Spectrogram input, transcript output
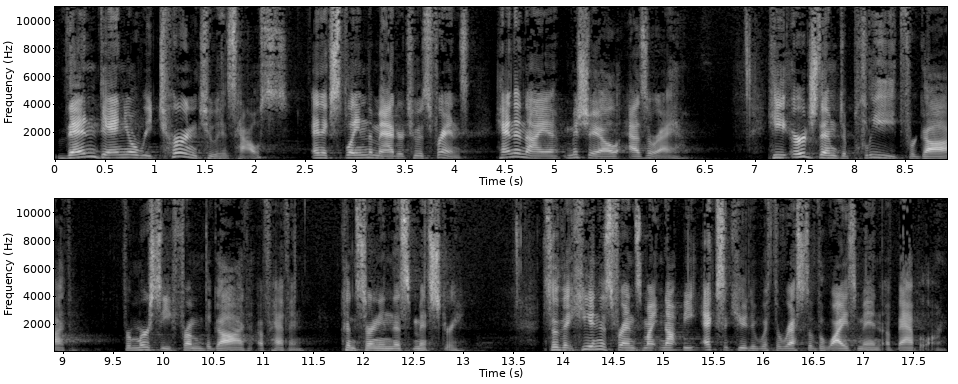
Then Daniel returned to his house and explained the matter to his friends, Hananiah, Mishael, Azariah. He urged them to plead for God, for mercy from the God of heaven concerning this mystery, so that he and his friends might not be executed with the rest of the wise men of Babylon.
